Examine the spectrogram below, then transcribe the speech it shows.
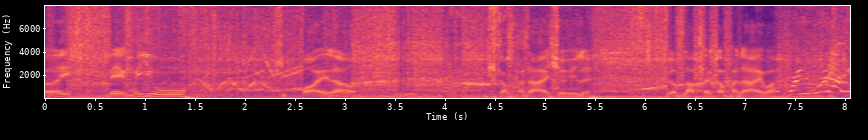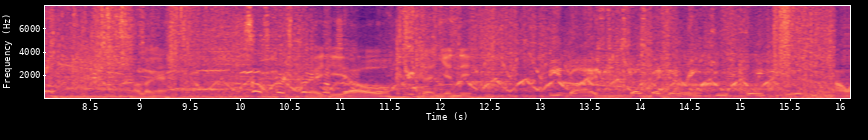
เฮ้ย เบรกไม่อยู่ชิบปล่อยแล้ว กลับมาได้เฉยเลย เกือบหลับแต่กลับมาได้วะเอาแล้วไง เฮ้ยเดี๋ยวใจเย็นดิ Be advised, suspect entering 2.2. เอา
